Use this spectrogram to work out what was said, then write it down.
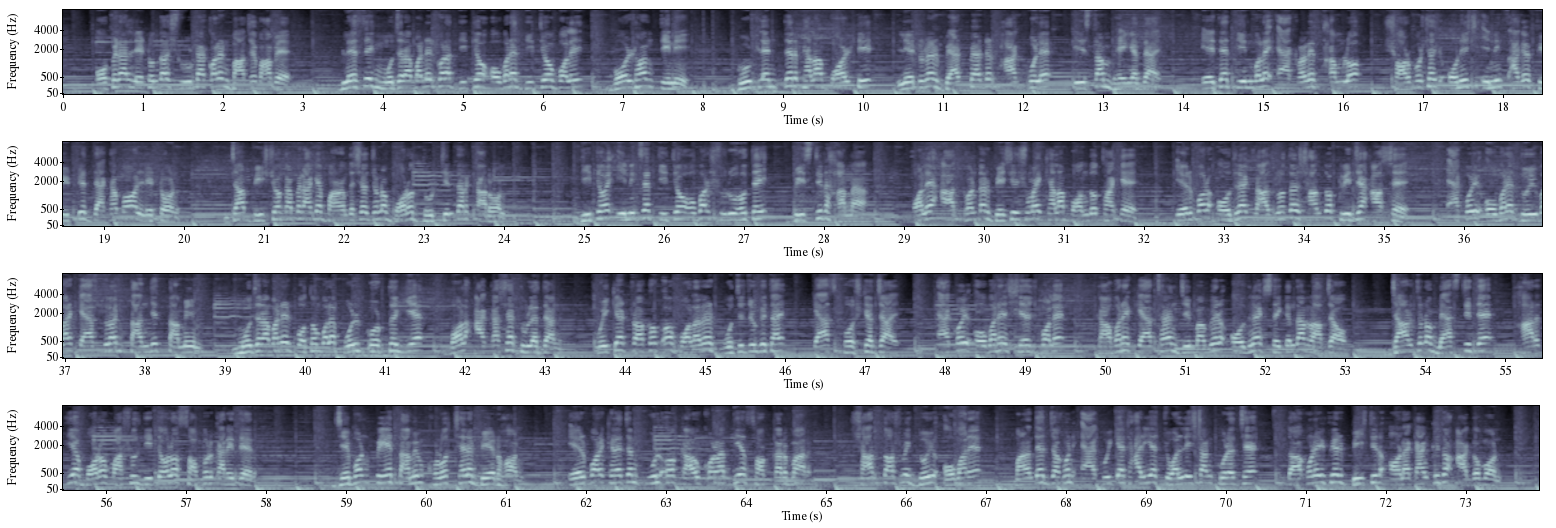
ওপেনার লেটনদার শুরুটা করেন বাজেভাবে। ব্লেসিং মুজারাবানের করা দ্বিতীয় ওভারের দ্বিতীয় বলে বোল্ড হন তিনি। গুডল্যান্ডের ফেলা বলটি লেটনের ব্যাট প্যাডের ফাঁক বলে স্টাম্প ভেঙে দেয়। এতে তিন বলে এক রানে থামলো সর্বশেষ উনিশ ইনিংস আগে ফিফটি দেখা পাওয়া লেটন, যা বিশ্বকাপের আগে বাংলাদেশের জন্য বড় দুশ্চিন্তার কারণ। দ্বিতীয় ইনিংসের তৃতীয় ওভার শুরু হতেই বৃষ্টির হানা, ফলে আধ ঘণ্টার বেশি সময় খেলা বন্ধ থাকে। এরপর অধিনায়ক নাজমুল শান্ত ক্রিজে আসে। একই ওভারে দুইবার ক্যাচ তোলেন তানজিদ তামিম। মুজারাবানের প্রথম বলে পুল করতে গিয়ে বল আকাশে তুলে দেন। উইকেট রক্ষক ও বলারের প্রতিযোগিতায় ক্যাচ ফসকে যায়। একই ওভারের শেষ বলে কাভারে ক্যাচ ছাড়েন জিম্বাবুয়ের অধিনায়ক সেকেন্দার রাজাও, যার জন্য ম্যাচটিতে হার দিয়ে বড় মাসুল দিতে হলো সফরকারীদের। জীবন পেয়ে তামিম খোলস ছেড়ে বের হন। এরপর খেলেছেন পুল ও কাউ কর্নার দিয়ে ছক্কার মার। সাত দশমিক দুই ওভারে বাংলাদেশ যখন এক উইকেট হারিয়ে চুয়াল্লিশ রান করেছে, তখনই ফের বৃষ্টির অনাকাঙ্ক্ষিত আগমন।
